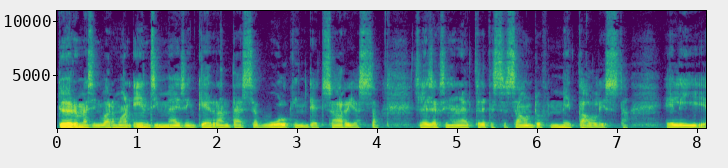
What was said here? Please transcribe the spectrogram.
törmäsin varmaan ensimmäisen kerran tässä Walking Dead-sarjassa. Sen lisäksi hän näyttelee tässä Sound of Metallissa. Eli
